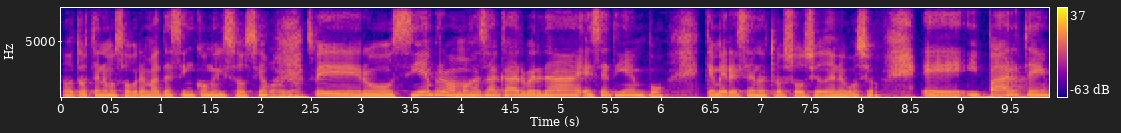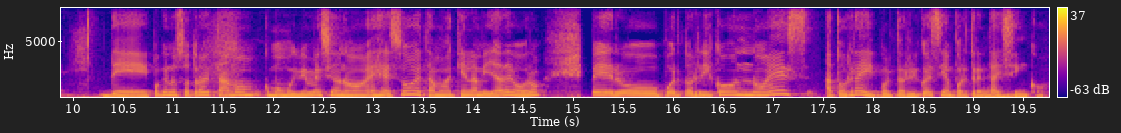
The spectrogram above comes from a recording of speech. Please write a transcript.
nosotros tenemos sobre más de 5 mil socios, oh, pero siempre vamos a sacar, ¿verdad?, ese tiempo que merece nuestro socio de negocio. Eh, y parte de, porque nosotros estamos, como muy bien mencionó Jesús, estamos aquí en la Milla de Oro, pero Puerto Rico no es a Torrey, Puerto Rico es 100 por 35.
